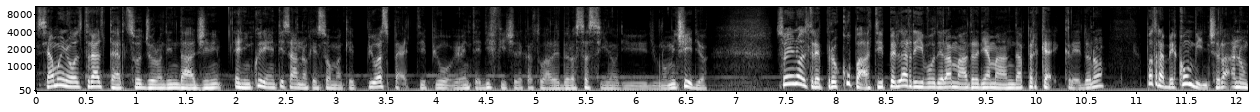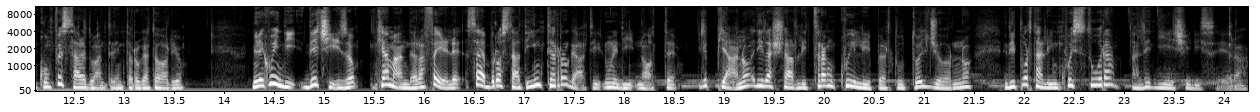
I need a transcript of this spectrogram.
Siamo inoltre al terzo giorno di indagini e gli inquirenti sanno che insomma che più aspetti, più ovviamente è difficile catturare il vero assassino di, di un omicidio. Sono inoltre preoccupati per l'arrivo della madre di Amanda perché, credono, potrebbe convincerla a non confessare durante l'interrogatorio. Viene quindi deciso che Amanda e Raffaele sarebbero stati interrogati lunedì notte. Il piano è di lasciarli tranquilli per tutto il giorno e di portarli in questura alle 10 di sera.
